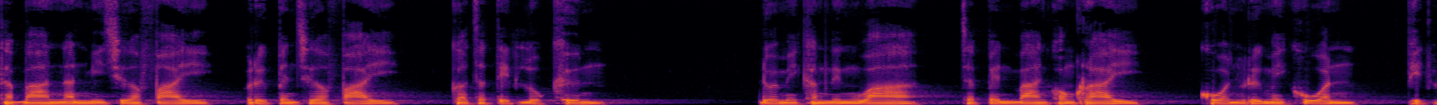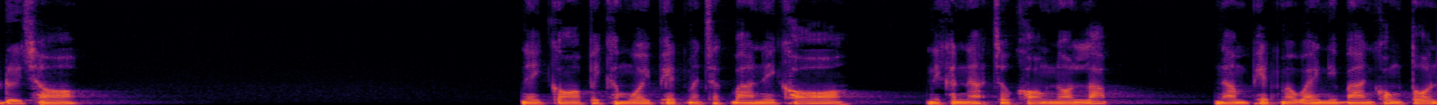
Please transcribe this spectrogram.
ถ้าบ้านนั้นมีเชื้อไฟหรือเป็นเชื้อไฟก็จะติดลุกขึ้น โดยไม่คำนึงว่าจะเป็นบ้านของใคร ควรหรือไม่ควร ผิดหรือชอบ ในกอไปขโมยเพชรมาจากบ้านในขอ ในขณะเจ้าของนอนหลับนำเพชรมาไว้ในบ้านของตน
